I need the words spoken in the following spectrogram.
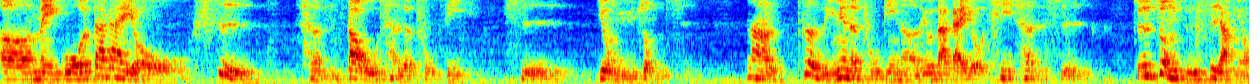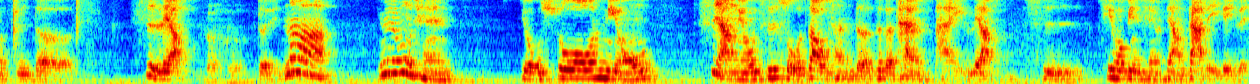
呃，美国大概有四成到五成的土地是用于种植，那这里面的土地呢，又大概有七成是就是种植饲养牛只的饲料。对，那因为目前有说牛饲养牛只所造成的这个碳排量。是气候变迁非常大的一个原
